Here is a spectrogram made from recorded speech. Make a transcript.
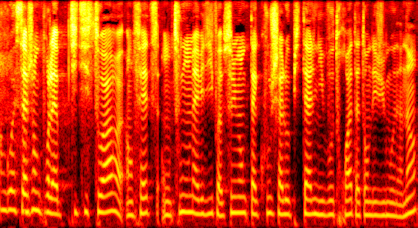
angoissant. Sachant que pour la petite histoire, en fait, on, tout le monde m'avait dit, il faut absolument que tu accouches à l'hôpital niveau 3, t'attends des jumeaux, nanan.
